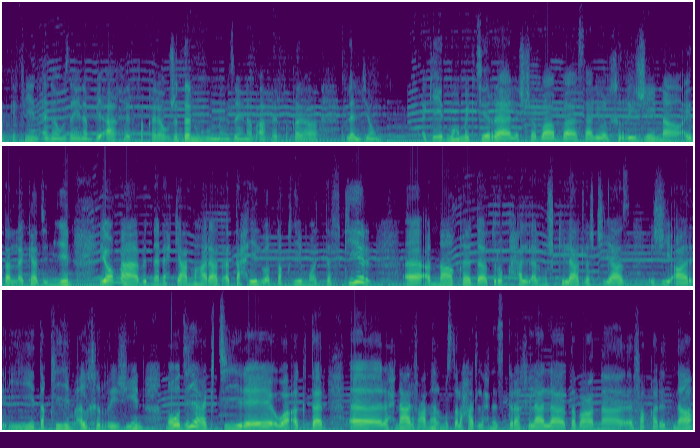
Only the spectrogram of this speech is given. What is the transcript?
مكملين أنا وزينب بآخر فقرة وجدا مهمه زينب آخر فقرة لليوم. أكيد مهم كثير للشباب سالي والخريجين أيضا الأكاديميين. اليوم بدنا نحكي عن مهارات التحليل والتقييم والتفكير آه، الناقد طرق حل المشكلات لاجتياز GRE تقييم الخريجين. مواضيع كثيره وأكثر آه، رح نعرف عن هالمصطلحات اللي رح نذكرها خلال طبعا فقرتنا.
